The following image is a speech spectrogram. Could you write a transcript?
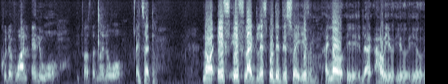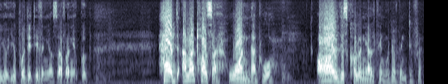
could have won any war, it was the Nile War. Exactly. No, if, if like, let's put it this way even, I know eh, like how you, you, you, you, you put it even yourself on your book. Had Amaxhosa won that war, all this colonial thing would have been different.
